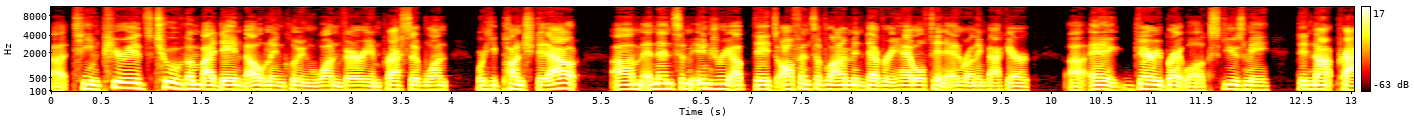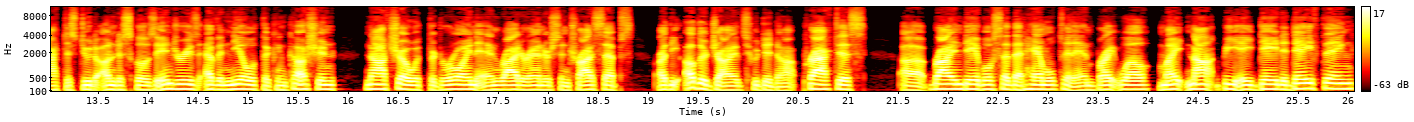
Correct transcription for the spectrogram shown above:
uh, team periods, two of them by Dane Belton, including one very impressive one where he punched it out. Um, and then some injury updates. Offensive lineman Devery Hamilton and running back Eric uh, Gary Brightwell, excuse me, did not practice due to undisclosed injuries. Evan Neal with the concussion, Nacho with the groin, and Ryder Anderson triceps are the other Giants who did not practice. Uh, Brian Daboll said that Hamilton and Brightwell might not be a day to day thing.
